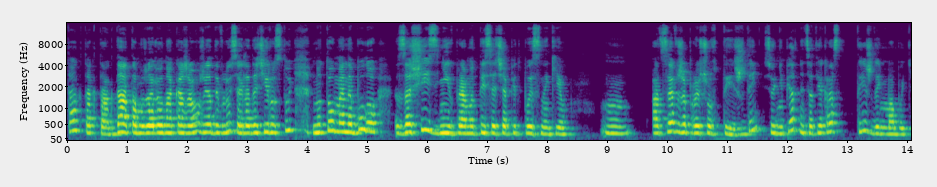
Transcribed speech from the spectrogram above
так, так, так. Да, там уже Альона каже, «О, вже я дивлюся, глядачі ростуть. Ну, то в мене було за 6 днів прямо тисяча підписників. А це вже пройшов тиждень. Сьогодні п'ятниця, от якраз тиждень, мабуть,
